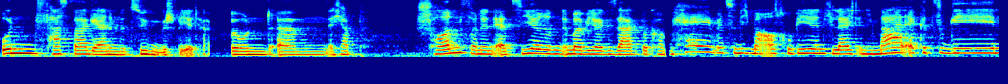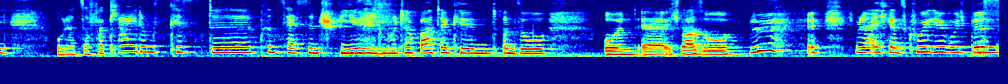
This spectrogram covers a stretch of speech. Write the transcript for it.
unfassbar gerne mit Zügen gespielt habe. Und ähm, ich habe schon von den Erzieherinnen immer wieder gesagt bekommen, hey, willst du nicht mal ausprobieren, vielleicht in die Malecke zu gehen oder zur Verkleidungskiste, Prinzessin spielen, Mutter, Vater, Kind und so. Und äh, ich war so, nö, ich bin eigentlich ganz cool hier, wo ich bin.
